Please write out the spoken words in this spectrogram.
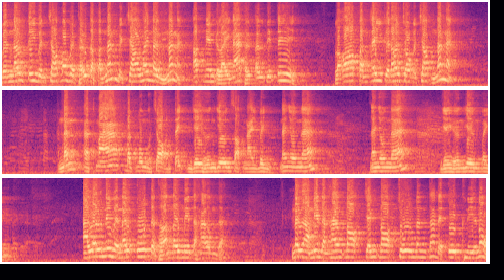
បើនៅទីបញ្ចប់មកវាត្រូវតែប៉ុណ្ណឹងវាចោលហើយនៅហ្នឹងអត់មានកន្លែងណាត្រូវទៅទៀតទេល្អប៉ុណ្អីក៏ដោយចោលបញ្ចប់ហ្នឹង ហ្នឹងអាត្មាបិទមុំកញ្ចក់បន្តិចនិយាយរឿងយើងសពថ្ងៃវិញណាញោមណាណាញោមណានិយាយរឿងយើងវិញឥឡូវនេះវានៅអួតតែត្រង់នៅមានដង្ហើមតានៅអាមានដង្ហើមដកចេញដកចូលនឹងតាដែលអួតគ្នានោះ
